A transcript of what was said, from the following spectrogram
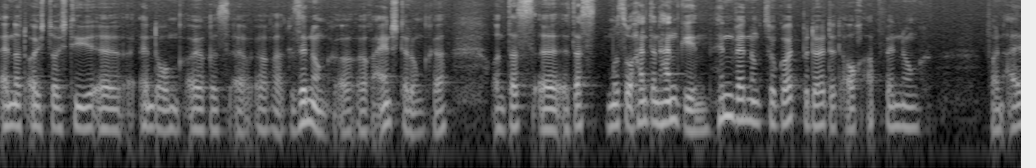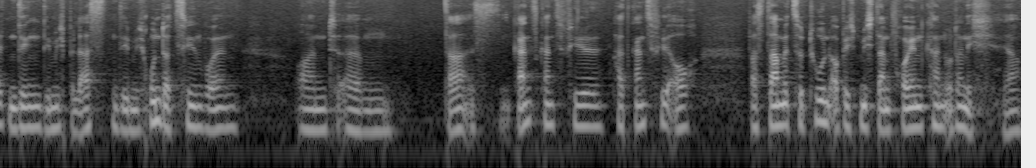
Ändert euch durch die äh, Änderung eures, äh, eurer Gesinnung, eurer Einstellung. Ja. Und das, äh, das muss so Hand in Hand gehen. Hinwendung zu Gott bedeutet auch Abwendung von alten Dingen, die mich belasten, die mich runterziehen wollen. Und ähm, da ist ganz, ganz viel, hat ganz viel auch was damit zu tun, ob ich mich dann freuen kann oder nicht. Ja.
